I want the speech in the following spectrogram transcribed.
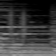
Bye.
